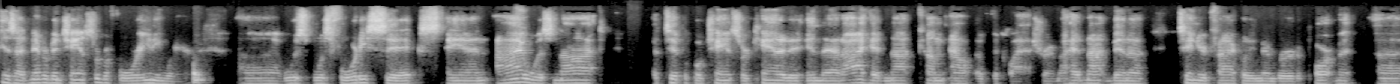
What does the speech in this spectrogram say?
is I'd never been chancellor before anywhere. Uh, was was 46, and I was not a typical chancellor candidate in that I had not come out of the classroom. I had not been a tenured faculty member, a department uh,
